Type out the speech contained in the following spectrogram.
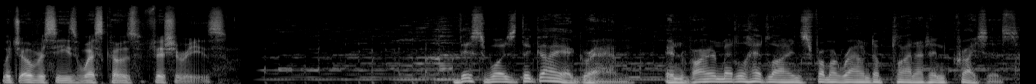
which oversees West Coast fisheries. This was the Gaiagram environmental headlines from around a planet in crisis.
